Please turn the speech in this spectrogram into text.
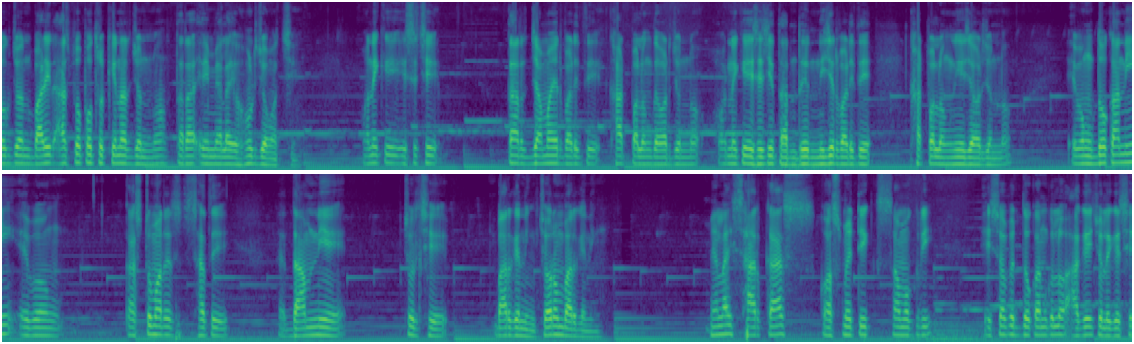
লোকজন বাড়ির আসবাবপত্র কেনার জন্য তারা এই মেলায় হুড় জমাচ্ছে। অনেকে এসেছে তার জামাইয়ের বাড়িতে খাট পালং দেওয়ার জন্য, অনেকে এসেছে তাদের নিজের বাড়িতে খাট পালং নিয়ে যাওয়ার জন্য। এবং দোকানি এবং কাস্টমারের সাথে দাম নিয়ে চলছে বার্গেনিং চরম বার্গেনিং মেলায় সার্কাস কসমেটিক সামগ্রী এইসবের দোকানগুলো আগেই চলে গেছে,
